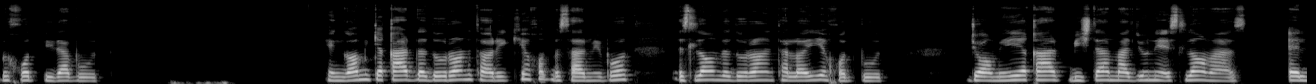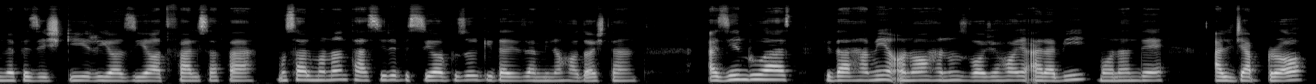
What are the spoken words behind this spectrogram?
به خود دیده بود. هنگامی که غرب در دوران تاریکی خود به سر می برد اسلام در دوران طلایی خود بود جامعه غرب بیشتر مدیون اسلام است علم پزشکی ریاضیات فلسفه مسلمانان تاثیر بسیار بزرگی در این زمینه ها داشتند. از این رو است که در همه آنها هنوز واجه های عربی مانند الجبرا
